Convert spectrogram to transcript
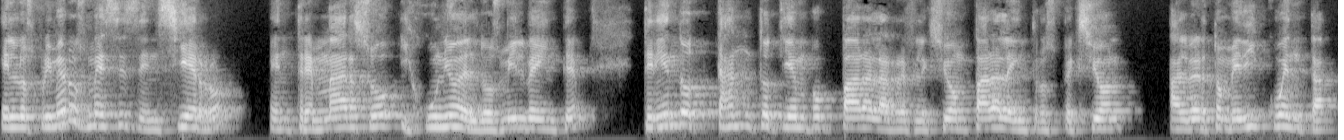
En los primeros meses de encierro, entre marzo y junio del 2020, teniendo tanto tiempo para la reflexión, para la introspección, Alberto, me di cuenta,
